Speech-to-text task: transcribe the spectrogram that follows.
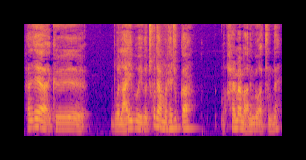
한세야 그 뭐 라이브 이거 초대 한번 해줄까? 뭐 할 말 많은 것 같은데.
